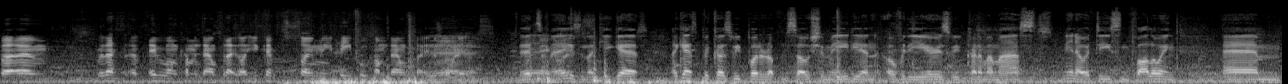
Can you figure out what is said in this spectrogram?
But um, but that's uh, everyone coming down for that. Like you get so many people come down for that in the mornings. It's Yeah. amazing. Like you get, I guess because we put it up on social media, and over the years we've kind of amassed, you know, a decent following. Um,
